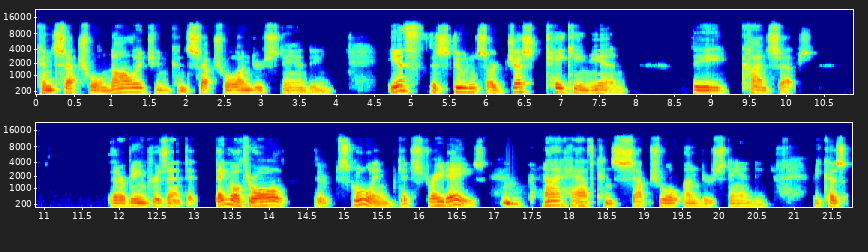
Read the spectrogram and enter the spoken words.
conceptual knowledge and conceptual understanding. If the students are just taking in the concepts that are being presented, they can go through all their schooling, get straight A's, Mm. not have conceptual understanding. Because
